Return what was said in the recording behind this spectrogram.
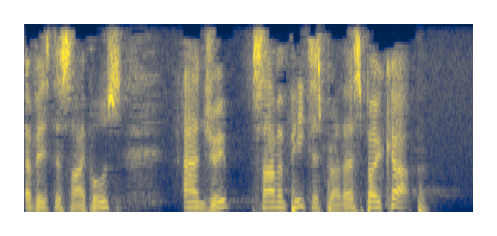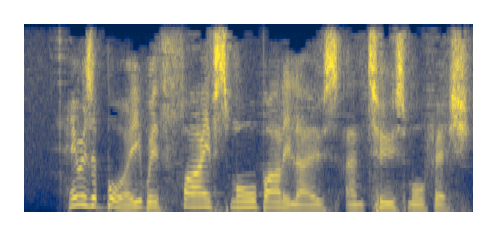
of his disciples, Andrew, Simon Peter's brother, spoke up. Here is a boy with five small barley loaves and two small fish.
